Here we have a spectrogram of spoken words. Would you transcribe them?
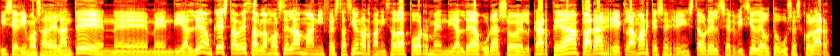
Y seguimos adelante en eh, Mendialdea, aunque esta vez hablamos de la manifestación organizada por Mendialdea Guraso el Cartea para reclamar que se reinstaure el servicio de autobús escolar.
